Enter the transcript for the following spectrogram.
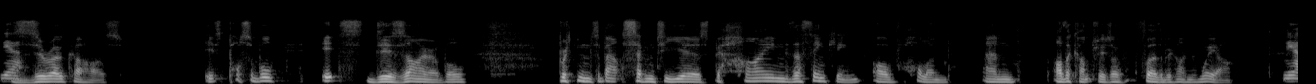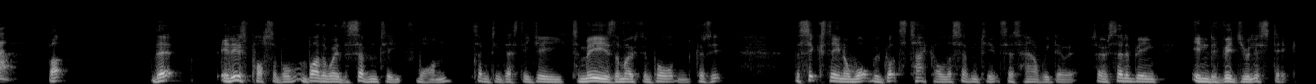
yeah. zero cars. It's possible, it's desirable. Britain's about 70 years behind the thinking of Holland, and other countries are further behind than we are. Yeah. But there, it is possible. And by the way, the 17th one 17th SDG to me is the most important because it the 16 are what we've got to tackle. The 17th says how we do it. So instead of being individualistic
